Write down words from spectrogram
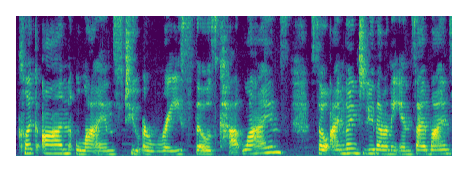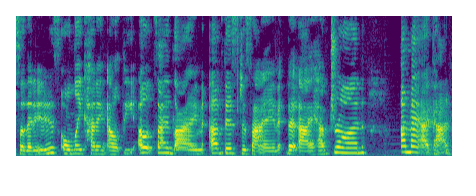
click on lines to erase those cut lines. So I'm going to do that on the inside line so that it is only cutting out the outside line of this design that I have drawn on my iPad.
